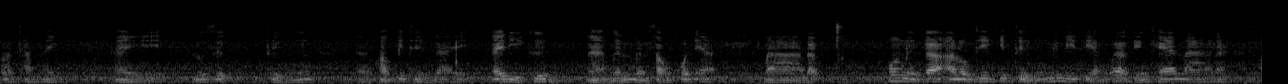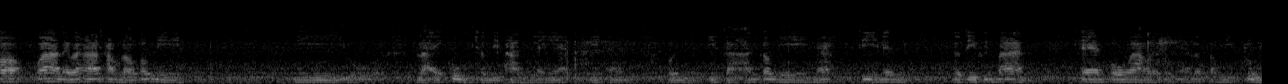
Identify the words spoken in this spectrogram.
ก็ทำให้ให้รู้สึกถึง ความคิดถึงได้ได้ดีขึ้นนะเหมือนเหมือนสองคนเนี่ย มาแบบพวกหนึ่งก็อารมณ์ที่คิดถึงไม่มีเสียงว่าเสียงแคนมานะเพราะว่าในวัฒนธรรมเราก็มี มีอยู่หลายกลุ่มชนพันธุ์อะไรเงี้ยมีทั้งคนอีสานก็มีนะ ที่เล่นดนตรีพื้นบ้านแคนโปงลางอะไรพวกนี้แล้วก็มีกลุ่ย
